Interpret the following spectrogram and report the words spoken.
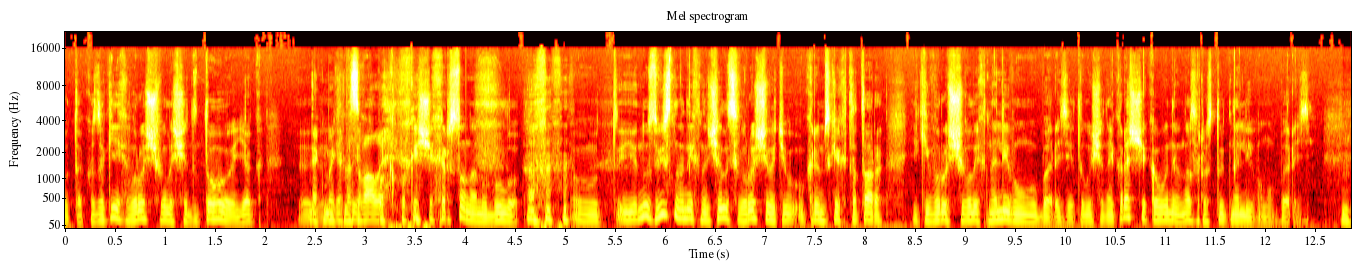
от, а козаки їх вирощували ще до того, як Е, як ми їх назвали. Поки ще Херсона не було. От. І, ну, Звісно, вони їх навчилися вирощувати у, у кримських татар, які вирощували їх на лівому березі, тому що найкращі кавуни у нас ростуть на лівому березі. Угу.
